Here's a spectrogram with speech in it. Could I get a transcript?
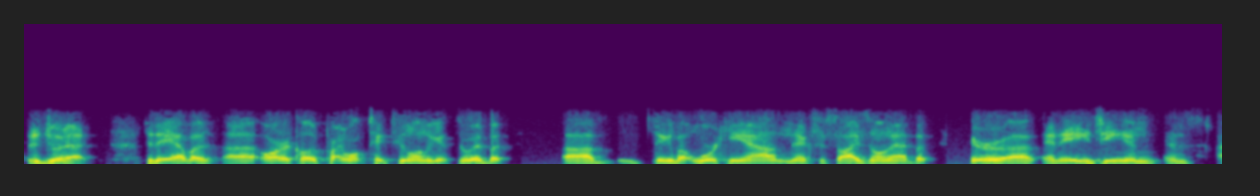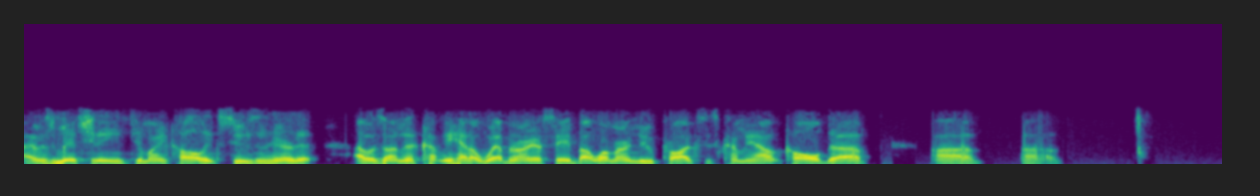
Enjoy that. Today I have an article. It probably won't take too long to get through it, but uh, thinking about working out and exercise and all that. But here, uh, and aging, and, and I was mentioning to my colleague Susan here that I was on the company had a webinar yesterday about one of our new products is coming out called uh, uh, uh,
